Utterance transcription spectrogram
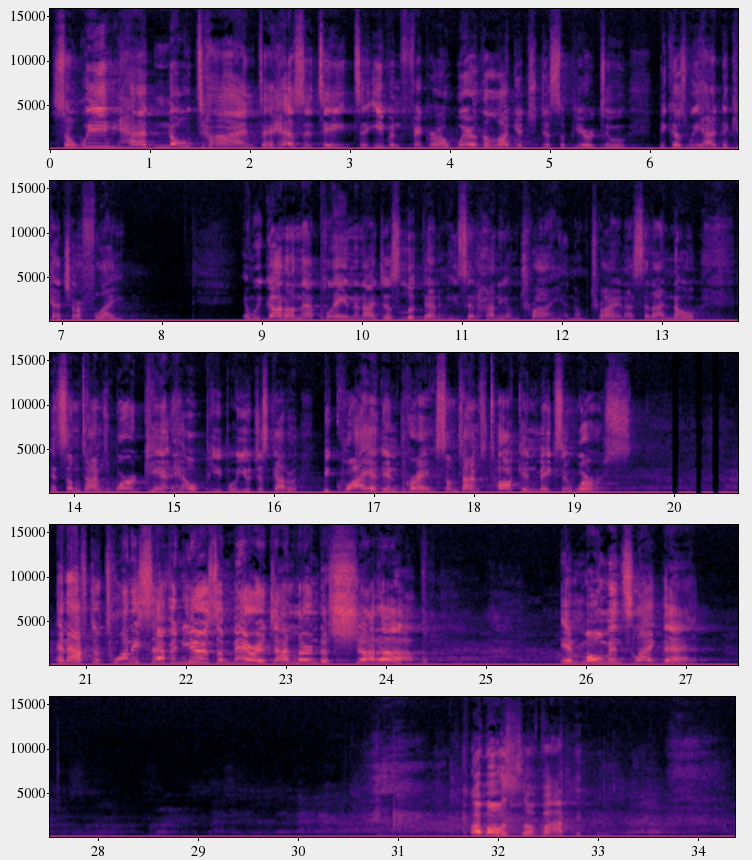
So we had no time to hesitate to even figure out where the luggage disappeared to because we had to catch our flight. And we got on that plane and I just looked at him. He said, Honey, I'm trying. I'm trying. I said, I know. And sometimes word can't help people. You just got to be quiet and pray. Sometimes talking makes it worse. And after 27 years of marriage, I learned to shut up in moments like that. Come on, somebody.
